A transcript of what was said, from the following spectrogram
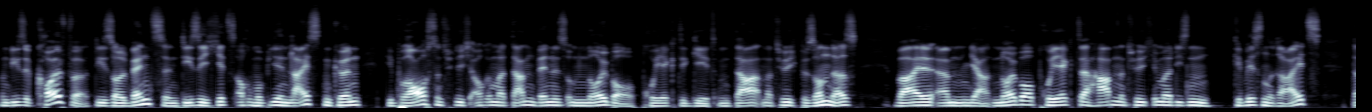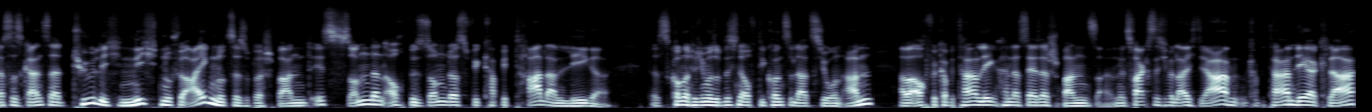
Und diese Käufer, die solvent sind, die sich jetzt auch Immobilien leisten können, die brauchst du natürlich auch immer dann, wenn es um Neubauprojekte geht. Und da natürlich besonders, weil ähm, ja, Neubauprojekte haben natürlich immer diesen gewissen Reiz, dass das Ganze natürlich nicht nur für Eigennutzer super spannend ist, sondern auch besonders für Kapitalanleger. Das kommt natürlich immer so ein bisschen auf die Konstellation an, aber auch für Kapitalanleger kann das sehr, sehr spannend sein. Und jetzt fragst du dich vielleicht, ja, Kapitalanleger, klar,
